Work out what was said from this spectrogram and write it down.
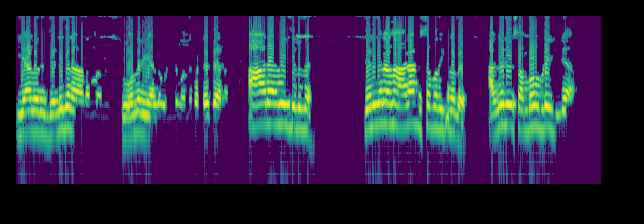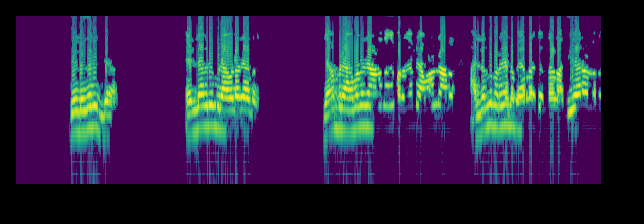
ഇയാൾ ഒരു ദളിതനാണെന്ന് തോന്നൽ ഇയാളുടെ ഉള്ളിൽ വന്ന് പെട്ടേക്കാണ് ആരാണ് ഈ ദളിതൻ? ദളിതനാണ് ആരാണ് സമ്മതിക്കുന്നത്? അങ്ങനെ ഒരു സംഭവം ഇവിടെ ഇല്ല. ദളിതനില്ല. എല്ലാവരും ബ്രാഹ്മണരാണ്. ഞാൻ ബ്രാഹ്മണനാണെന്ന് പറഞ്ഞാൽ ബ്രാഹ്മണനാണ്. അല്ലെന്ന് പറയാൻ വേറെ എന്താണ് അധികാരമുള്ളത്?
